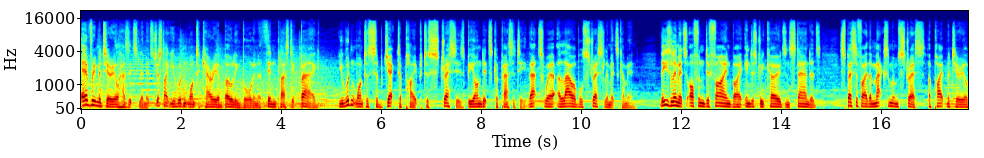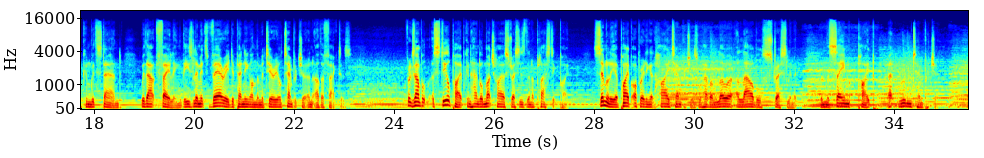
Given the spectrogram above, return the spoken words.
Every material has its limits, just like you wouldn't want to carry a bowling ball in a thin plastic bag. You wouldn't want to subject a pipe to stresses beyond its capacity. That's where allowable stress limits come in. These limits, often defined by industry codes and standards, specify the maximum stress a pipe material can withstand without failing. These limits vary depending on the material temperature and other factors. For example, a steel pipe can handle much higher stresses than a plastic pipe. Similarly, a pipe operating at high temperatures will have a lower allowable stress limit than the same pipe at room temperature.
